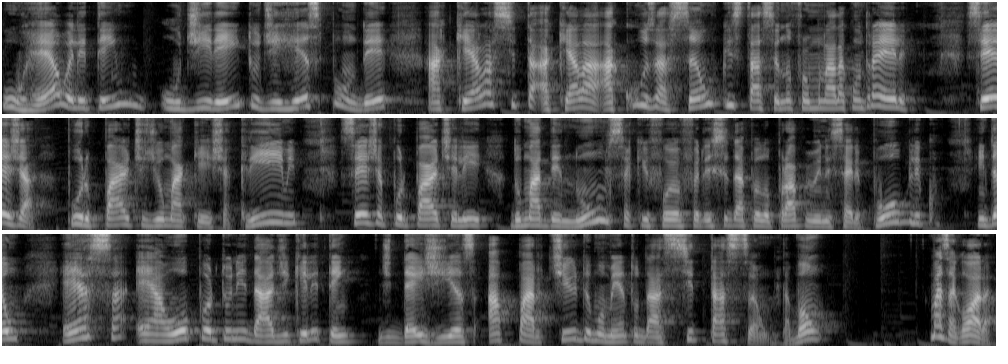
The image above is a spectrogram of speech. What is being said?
o réu ele tem o direito de responder aquela, cita, aquela acusação que está sendo formulada contra ele. Seja por parte de uma queixa-crime, seja por parte ali de uma denúncia que foi oferecida pelo próprio Ministério Público. Então, essa é a oportunidade que ele tem de 10 dias a partir do momento da citação, tá bom? Mas agora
